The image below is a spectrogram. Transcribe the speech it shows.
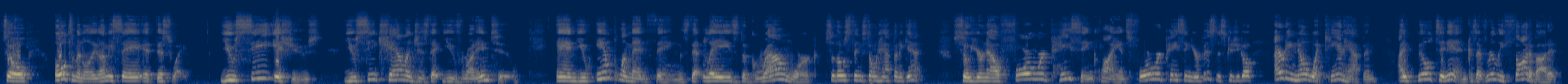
So ultimately, let me say it this way you see issues you see challenges that you've run into and you implement things that lays the groundwork so those things don't happen again. So you're now forward pacing clients, forward pacing your business because you go, I already know what can happen. I've built it in because I've really thought about it.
